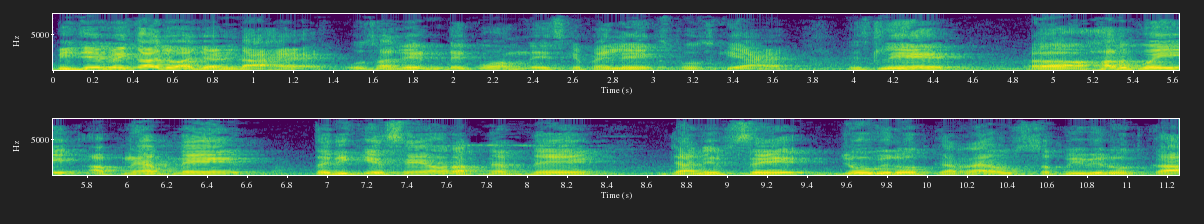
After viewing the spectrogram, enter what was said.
बीजेपी का जो एजेंडा है उस एजेंडे को हमने इसके पहले एक्सपोज किया है। इसलिए अ, हर कोई अपने अपने तरीके से और अपने अपने जानिब से जो विरोध कर रहा है उस सभी विरोध का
